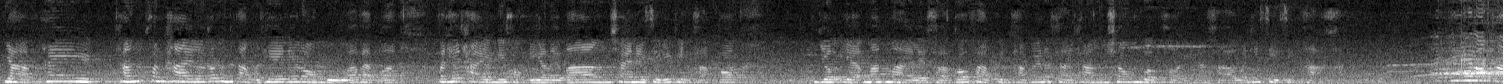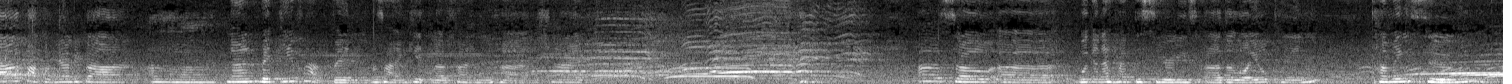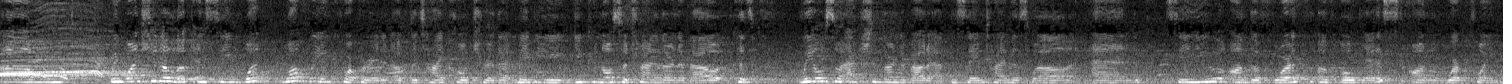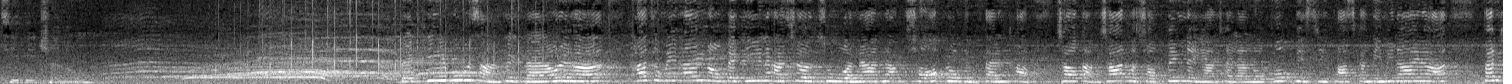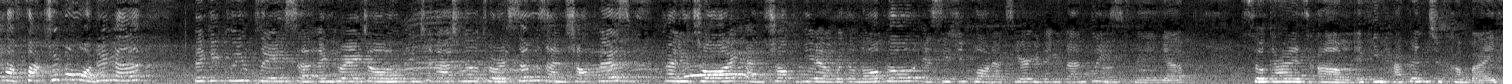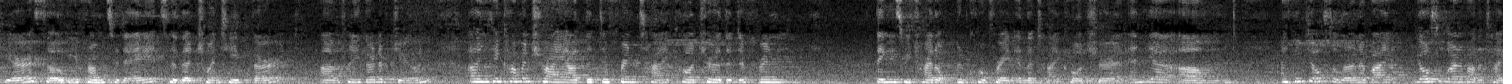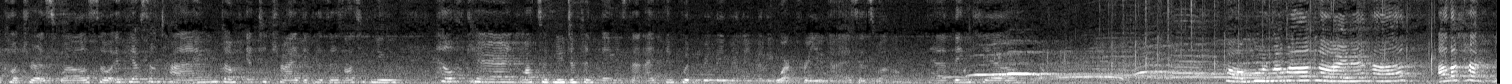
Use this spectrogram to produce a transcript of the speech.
อยากให้ทั้งคนไทยแล้วก็ทั้งต่างประเทศได้ลองดูว่าแบบว่าประเทศไทยมีของดีอะไรบ้าง ใช่ในซีรีส์ปิ่นพักก็เยอะแยะมากมายเลยค่ะ ก็ฝากปิ่นพักด้วยนะคะ ทางช่อง Workpoint นะคะ วันที่ 4 สิงหาค่ะ พี่เราคะฝากผลงานดีกว่า เอ่องั้นเบกกี้ฝากเป็นภาษาอังกฤษแล้วกันค่ะใช่ Uh, so uh, we're gonna have the series uh, The Loyal Pin coming soon. Um, we want you to look and see what what we incorporated of the Thai culture that maybe you can also try and learn about because we also actually learned about it at the same time as well. And see you on the 4th of August on Workpoint TV channel. เบกกี้พูดภาษาอังกฤษแล้วนะคะ ถ้าจะไม่ให้น้องเบกกี้นะคะ เชิญชวนนะคะนักช็อปรวมถึงแฟนคลับ ชาวต่างชาติมาช้อปปิ้งในงาน Thailand Local b i z Plus ครั้งนี้ไม่ได้นะคะ แฟนคลับฝากช่วยโปรโมทด้วยนะ Becky, could you please uh, encourage our international tourism and shoppers kindly join and shop here with the local SCG products here in the event, please? Okay, yep. So guys, um, if you happen to come by here, so it'll be from today to the 23rd, um, 23rd of June, uh, you can come and try out the different Thai culture, the different things we try to incorporate in the Thai culture. And yeah, um, I think you also learn about you also learn about the Thai culture as well. So if you have some time, don't forget to try because there's lots of new healthcare and lots of new different things that I think would really, really, really work for you guys as well. Yeah, thank you. ขอบคุณมาก ๆ เลยนะคะ เอาละค่ะ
